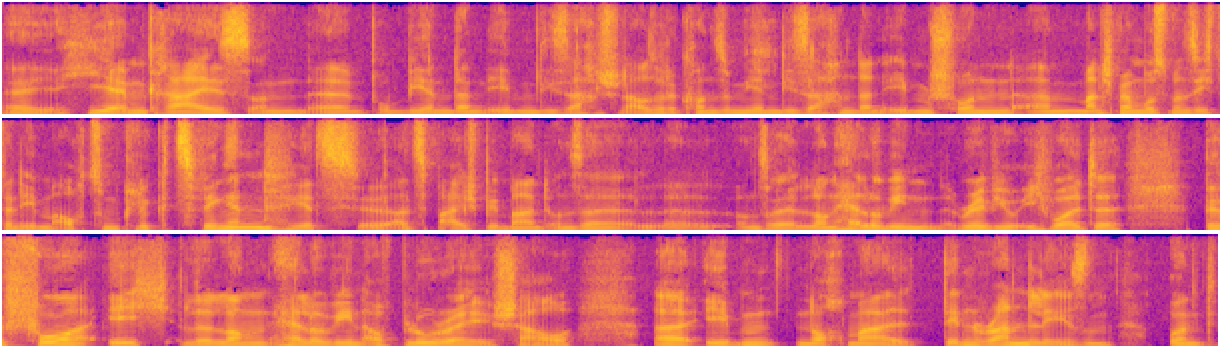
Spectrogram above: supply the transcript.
äh, hier im Kreis und äh, probieren dann eben die Sachen schon aus oder konsumieren die Sachen dann eben schon. Ähm, manchmal muss man sich dann eben auch zum Glück zwingen. Jetzt äh, als Beispiel mal unser, äh, unsere Long Halloween Review. Ich wollte, bevor ich The Long Halloween auf Blu-ray schaue, äh, eben nochmal den Run lesen. Und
